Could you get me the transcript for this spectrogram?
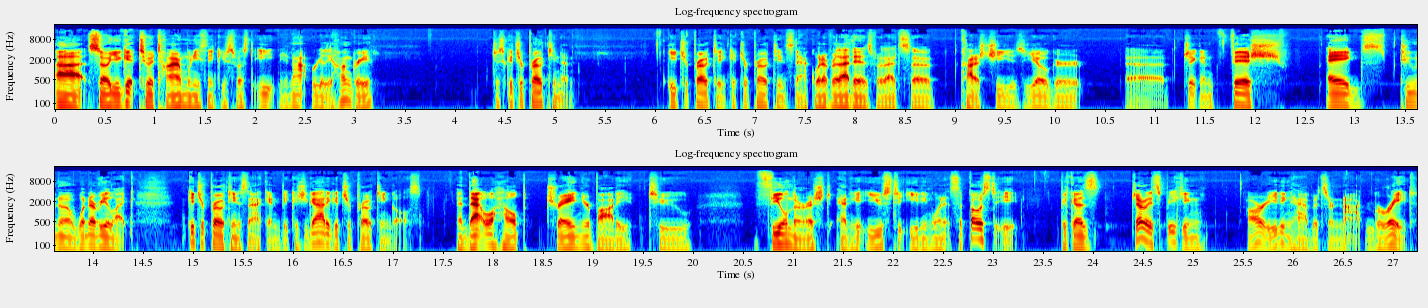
Uh, so you get to a time when you think you're supposed to eat and you're not really hungry. Just get your protein in eat your protein, get your protein snack, whatever that is, whether that's uh, cottage cheese, yogurt, uh, chicken, fish, eggs, tuna, whatever you like. Get your protein snack in because you got to get your protein goals. And that will help train your body to feel nourished and get used to eating when it's supposed to eat. Because generally speaking, our eating habits are not great.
